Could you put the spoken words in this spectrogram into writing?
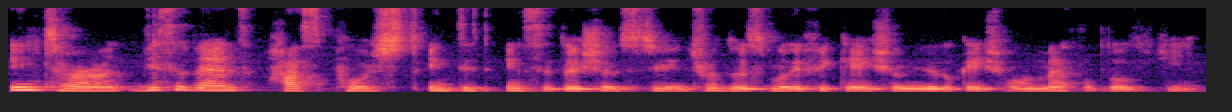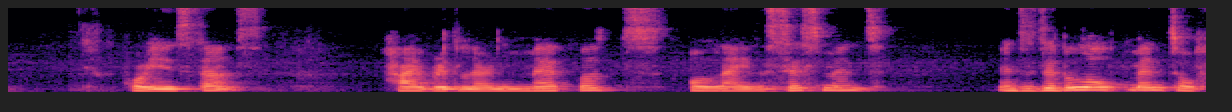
In turn, this event has pushed institutions to introduce modification in educational methodology for instance, hybrid learning methods, online assessment, and the development of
